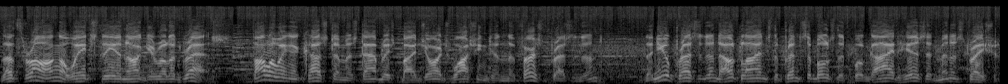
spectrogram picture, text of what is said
The throng awaits the inaugural address. Following a custom established by George Washington, the first president, the new president outlines the principles that will guide his administration.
